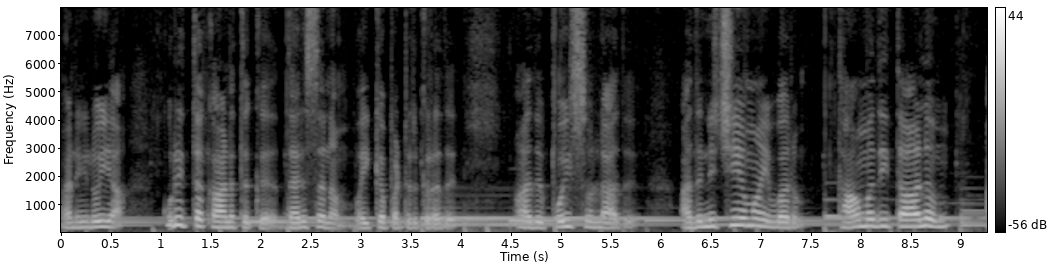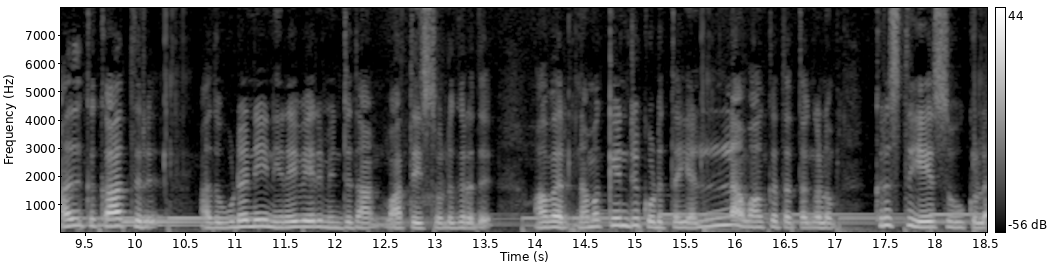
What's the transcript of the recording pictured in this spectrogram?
அலையிலுயா குறித்த காலத்துக்கு தரிசனம் வைக்கப்பட்டிருக்கிறது. அது பொய் சொல்லாது. அது நிச்சயமாய் வரும். தாமதித்தாலும் அதுக்கு காத்திரு. அது உடனே நிறைவேறும் என்றுதான் வார்த்தை சொல்லுகிறது. அவர் நமக்கென்று கொடுத்த எல்லா வாக்கு தத்தங்களும் கிறிஸ்து இயேசுக்குள்ள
